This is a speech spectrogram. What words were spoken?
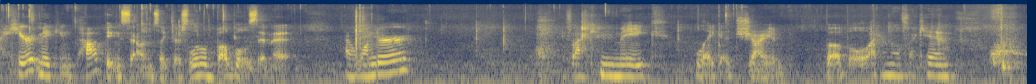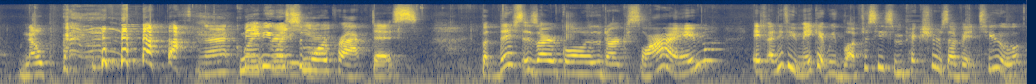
I hear it making popping sounds like there's little bubbles in it. I wonder if I can make like a giant bubble. I don't know if I can. Nope. Maybe with some more practice. But this is our glow in the dark slime. If any of you make it, we'd love to see some pictures of it too.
